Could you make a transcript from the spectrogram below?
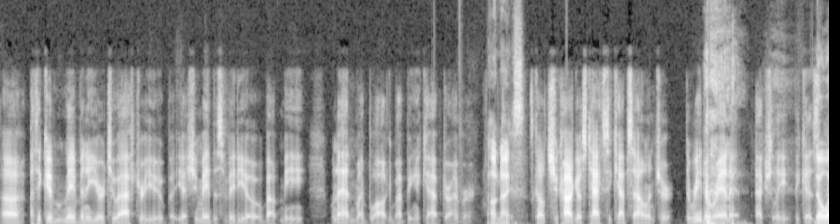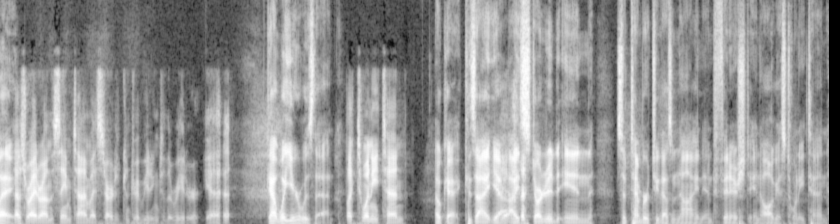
Uh, I think it may have been a year or two after you, but yeah, she made this video about me when I had my blog about being a cab driver. Oh, nice. It's called Chicago's Taxi Cab Salinger. The Reader ran it actually because No way. that was right around the same time I started contributing to the Reader. Yeah, God, what year was that? like 2010. Okay, because I yeah, Yeah. I started in September 2009 and finished in August 2010.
